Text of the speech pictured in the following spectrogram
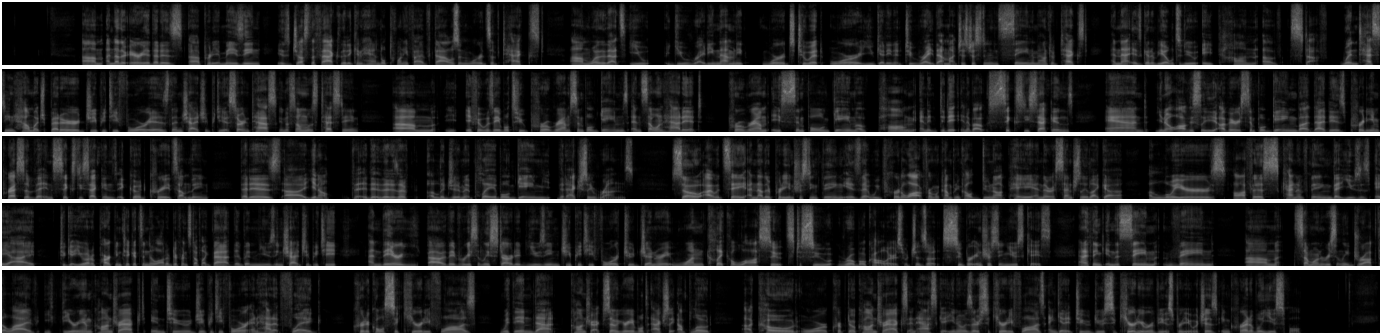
Um, another area that is uh, pretty amazing is just the fact that it can handle 25,000 words of text um, whether that's you you writing that many words to it or you getting it to write that much. It's just an insane amount of text, and that is going to be able to do a ton of stuff. When testing how much better GPT-4 is than ChatGPT at certain tasks, you know, someone was testing um, if it was able to program simple games, and someone had it program a simple game of Pong, and it did it in about 60 seconds and, you know, obviously a very simple game, but that is pretty impressive that in 60 seconds it could create something that is, uh, you know, that, that is a, a legitimate playable game that actually runs. So I would say another pretty interesting thing is that we've heard a lot from a company called Do Not Pay, and they're essentially like a, a lawyer's office kind of thing that uses AI to get you out of parking tickets and a lot of different stuff like that. They've been using ChatGPT and they're uh, they've recently started using GPT-4 to generate one-click lawsuits to sue robocallers, which is a super interesting use case. And I think in the same vein, um, someone recently dropped a live Ethereum contract into GPT-4 and had it flag critical security flaws within that contract. So you're able to actually upload uh, code or crypto contracts and ask it, you know, is there security flaws and get it to do security reviews for you, which is incredibly useful.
